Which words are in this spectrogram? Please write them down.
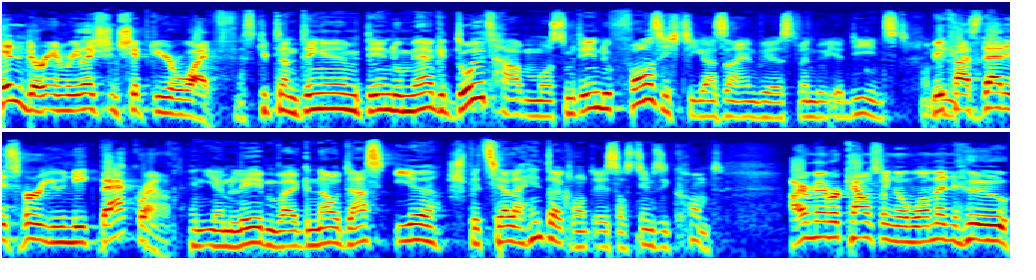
tender in relationship to your wife Es gibt dann Dinge, mit denen du mehr Geduld haben musst, mit denen du vorsichtiger sein wirst, wenn du ihr dienst. Und because that is her unique background. in ihrem Leben, weil genau das ihr spezieller Hintergrund ist, aus dem sie kommt. I remember counseling a woman who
